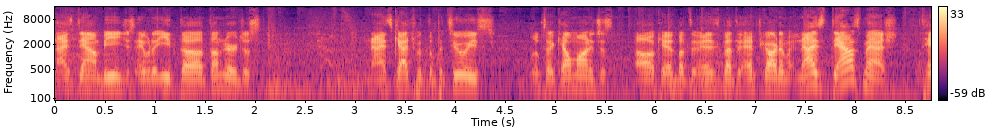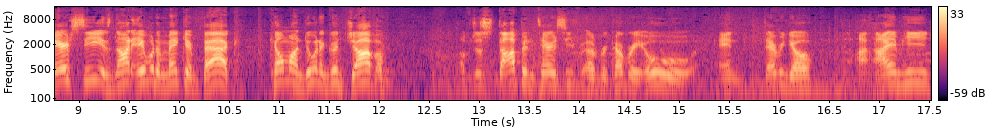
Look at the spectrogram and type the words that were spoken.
Nice down B, just able to eat the Thunder. Just nice catch with the Ptooie. Looks like Kelmon is just, oh, okay, but he's about to edge guard him. Nice down smash. Tear C is not able to make it back. Kelmon doing a good job of, of just stopping Tear C of recovery. Ooh, and there we go. I, I am he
